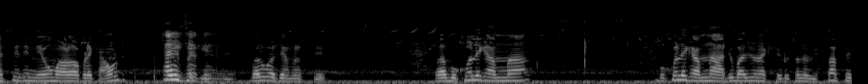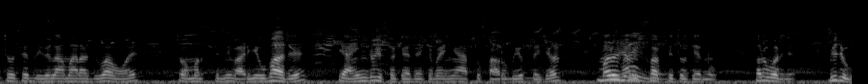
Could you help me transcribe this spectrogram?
એસીથી નેવું માળો આપણે કાઉન્ટ થઈ શકે શકીએ છીએ. બરોબર છે અમૃતસિંહ હવે બુકોલી ગામમાં બુકોલી ગામના આજુબાજુના ખેડૂતોને વિશ્વાસ સિત્તોતેર દિવેલા અમારા જોવા હોય. તો અમરસિંહની વાડીએ ઊભા છે. એ આઈને જોઈ શકે છે કે ભાઈ અહીંયા આટલું સારું બેસ્ટ રિઝલ્ટ મળ્યું છે વિશ્વાસ. સિત્તોતેરનું બરોબર છે. બીજું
